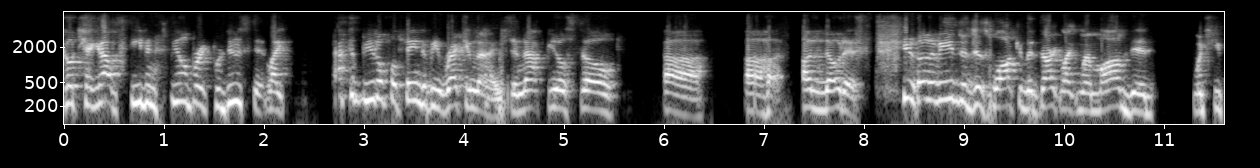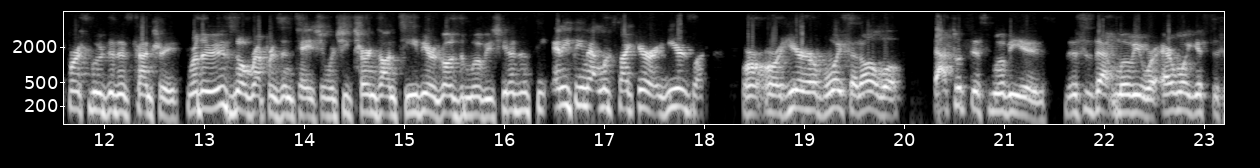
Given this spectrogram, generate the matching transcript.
Go check it out. Steven Spielberg produced it. Like, that's a beautiful thing to be recognized and not feel so uh, uh, unnoticed. You know what I mean? To just walk in the dark like my mom did when she first moved to this country, where there is no representation. When she turns on TV or goes to movies, she doesn't see anything that looks like her or hears or, or hear her voice at all. Well, that's what this movie is. This is that movie where everyone gets to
